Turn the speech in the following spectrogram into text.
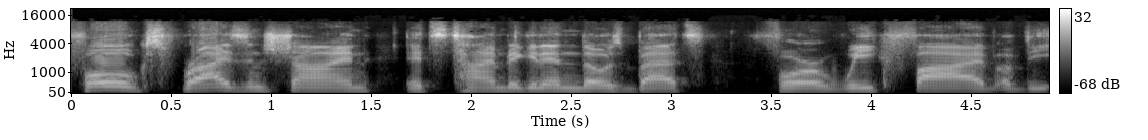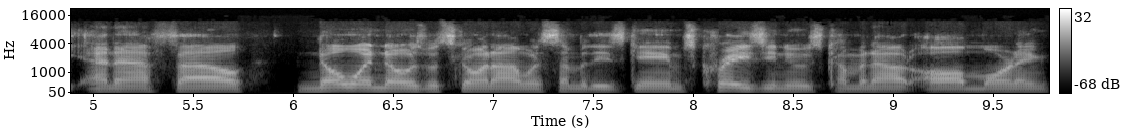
Folks, rise and shine. It's time to get in those bets for week five of the NFL. No one knows what's going on with some of these games. Crazy news coming out all morning,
